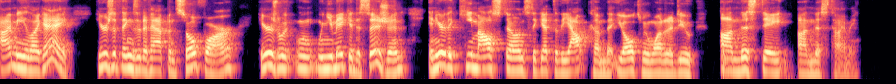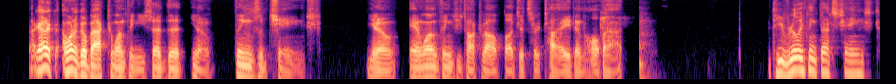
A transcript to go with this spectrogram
I mean like, hey, here's the things that have happened so far here's what when you make a decision and here are the key milestones to get to the outcome that you ultimately wanted to do on this date, on this timing. I got I want to go back to one thing you said that, you know, things have changed, you know, and one of the things you talked about budgets are tight and all that. Do you really think that's changed?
